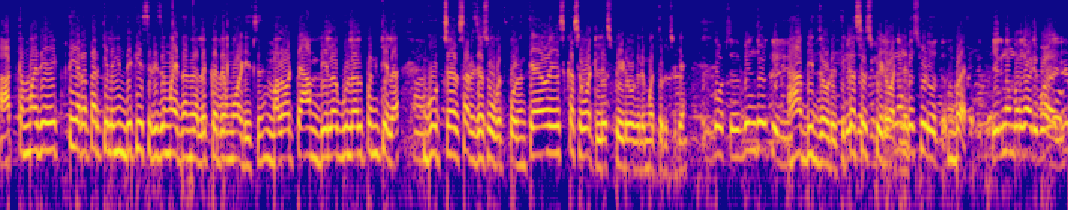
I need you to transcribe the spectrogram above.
आता मध्ये एक तेरा तारखेला हिंद केसरीचं मैदान झालं कदमवाडीचं मला वाटतं आंबेला गुलाल पण केला गोटच्या सरजा सोबत पळून. त्यावेळेस कसं वाटलं स्पीड वगैरे मथुरचं काय? गोटचं बिनजोड केली. हा बिनजोड होती. कसं स्पीड वाटलं? स्पीड होतं. बर. एक नंबर गाडी पळाली.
